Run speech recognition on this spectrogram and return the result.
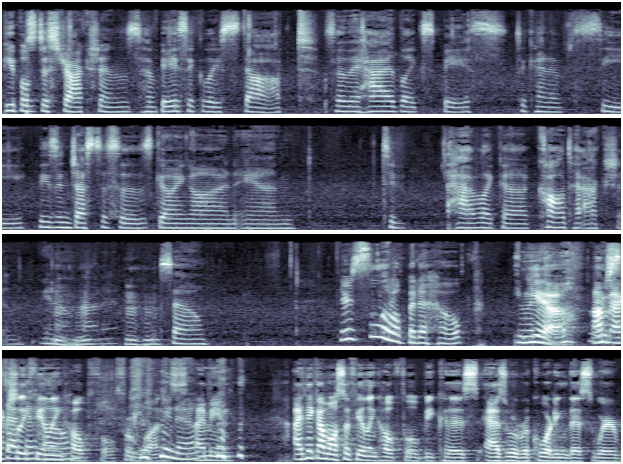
people's distractions have basically stopped. So, they had like space to kind of see these injustices going on and to have like a call to action, you know, Mhm. about it. mm-hmm. So there's a little bit of hope. Yeah, I'm actually feeling home. hopeful for once. know? I mean, I think I'm also feeling hopeful because as we're recording this, we're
